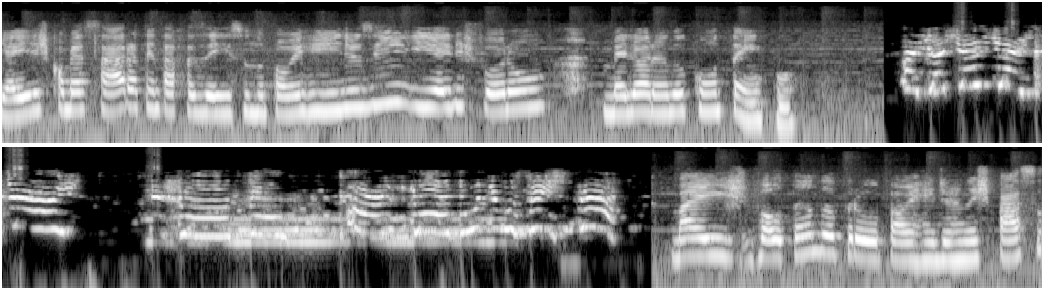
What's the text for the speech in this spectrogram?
E aí eles começaram a tentar fazer isso no Power Rangers e, e eles foram melhorando com o tempo. Mas voltando pro Power Rangers no espaço,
